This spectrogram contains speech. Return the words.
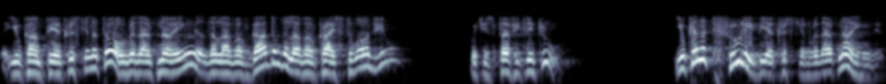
You can't be a Christian at all without knowing the love of God and the love of Christ towards you, which is perfectly true. You cannot truly be a Christian without knowing that.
